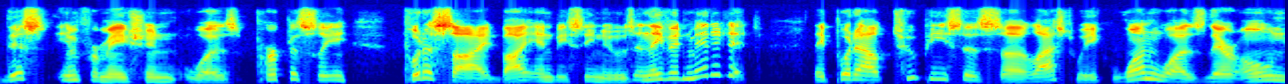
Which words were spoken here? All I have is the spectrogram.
this information was purposely put aside by NBC News, and they've admitted it they put out two pieces uh, last week. One was their own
